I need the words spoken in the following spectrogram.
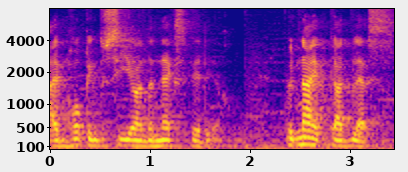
I'm hoping to see you on the next video. Good night, God bless.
